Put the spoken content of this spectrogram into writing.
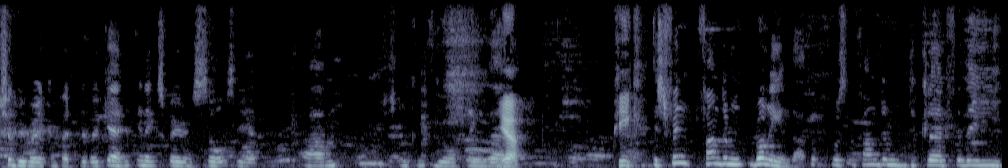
Should be very competitive. Again, inexperienced sorts here. Um, just looking at your thing there. Yeah. Peak. Is fin- fandom running in that? Wasn't fandom declared for the?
